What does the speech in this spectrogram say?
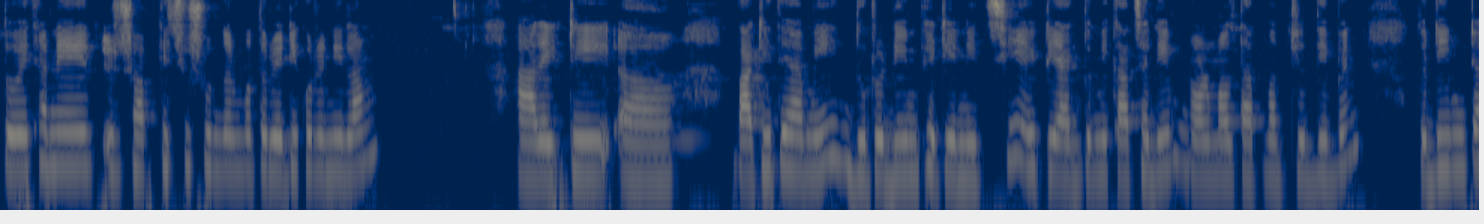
তো এখানে সব কিছু সুন্দর মতো রেডি করে নিলাম। আর একটি বাটিতে আমি দুটো ডিম ফেটিয়ে নিচ্ছি। এটি একদমই কাঁচা ডিম নর্মাল তাপমাত্রা দিবেন। তো ডিমটা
